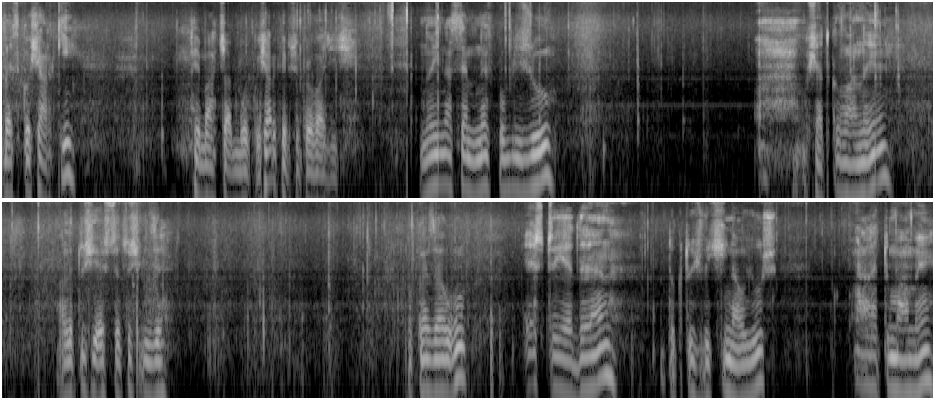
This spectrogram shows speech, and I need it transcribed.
Bez kosiarki? Chyba trzeba było kosiarkę przyprowadzić. No i następne w pobliżu usiadkowany. Ale tu się jeszcze coś widzę pokazało. Jeszcze jeden. To ktoś wycinał już. Ale tu mamy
